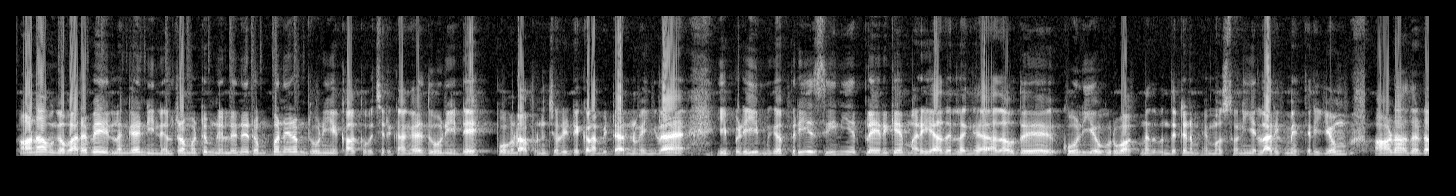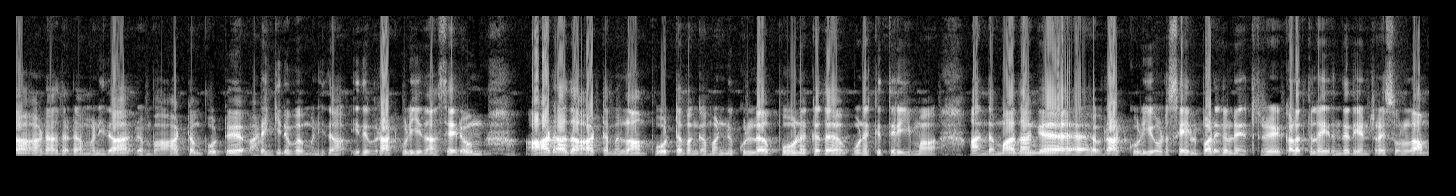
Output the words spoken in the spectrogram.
ஆனால் அவங்க வரவே இல்லைங்க. நீ நில்ற மட்டும் நில்லுன்னு ரொம்ப நேரம் தோனியை காக்க வச்சிருக்காங்க. தோனி டே போங்கடா அப்படின்னு சொல்லிட்டு கிளம்பிட்டாருன்னு வைங்களேன். இப்படி மிகப்பெரிய சீனியர் பிளேயருக்கே மரியாதை இல்லைங்க. அதாவது கோழியை உருவாக்குனது வந்துட்டு நம்ம எம்எஸ் தோனி எல்லாருக்குமே தெரியும். ஆடாதடா ஆடாதடா மனிதா ரொம்ப ஆட்டம் போட்டு அடங்கிடுவ மனிதா. இது விராட் கோலியை தான் சேரும். ஆடாத ஆட்டமெல்லாம் போட்டவங்க மண்ணுக்குள்ள போன கதை உனக்கு தெரியுமா? அந்த மாதாங்க விராட் கோலியோட செயல்பாடுகள் நேற்று களத்தில் இருந்தது என்றே சொல்லலாம்.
